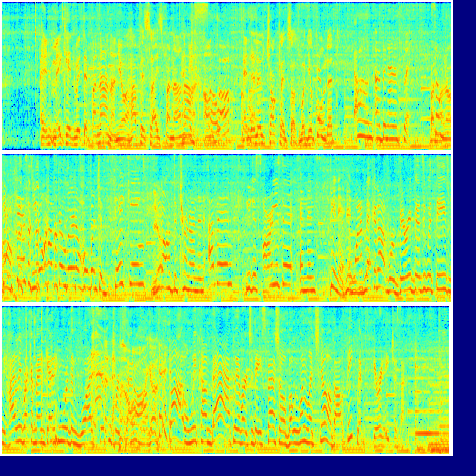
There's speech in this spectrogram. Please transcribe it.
and make it with a banana. You know, half a sliced banana That is on so top and a little chocolate sauce. What do you call that? Um, a banana split. Banana. So get this, you don't have to learn a whole bunch of baking. You don't have to turn on an oven. You just freeze it and then spin it. If you want to let- pick it up, we're very busy with these. We highly recommend getting more than one 50% Oh, off. my God. But when we come back, we have our today's special, but we want to let you know about Beekman here at HSN.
